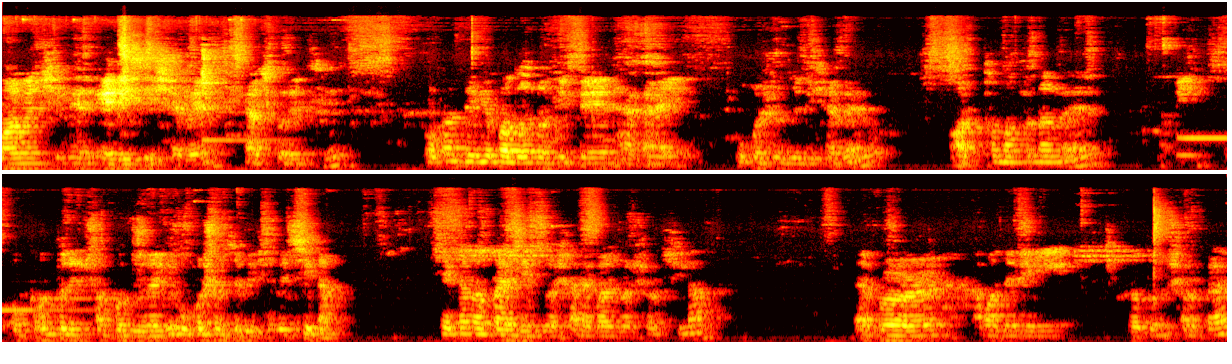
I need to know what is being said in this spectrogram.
ময়মনসিংহের এডিসি হিসেবে কাজ করেছি। ওখান থেকে পদোন্নতি পেয়ে ঢাকায় উপসচিব হিসাবে, অর্থ মন্ত্রণালয়ে আমি অভ্যন্তরীণ সম্পদ বিভাগে উপসচিব হিসেবে ছিলাম। সেখানেও প্রায় দীর্ঘ সাড়ে পাঁচ বছর ছিলাম। তারপর আমাদের এই নতুন সরকার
